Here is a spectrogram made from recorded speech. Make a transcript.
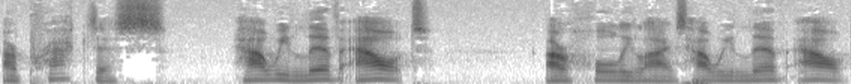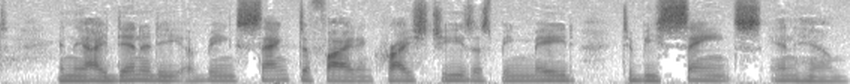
our practice, how we live out our holy lives, how we live out in the identity of being sanctified in Christ Jesus, being made to be saints in Him.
